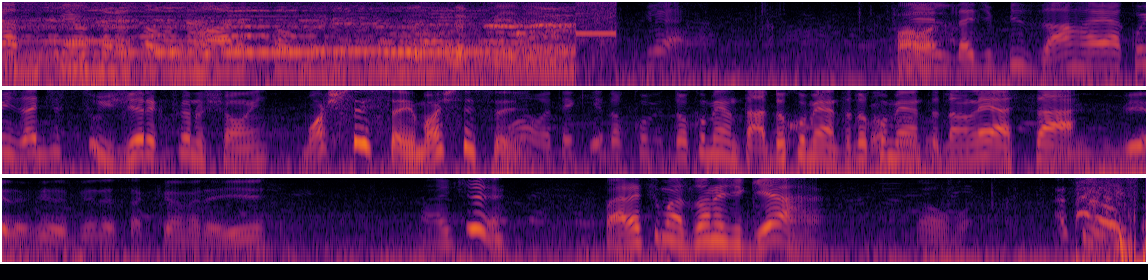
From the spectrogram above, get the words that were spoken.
Palhaço pensa nessa na hora? Esse é perigo. Guilherme, a Fala. realidade bizarra é a quantidade de sujeira que fica no chão, hein? Mostra isso aí, mostra isso aí. Pô, vou ter que docu- documentar, documenta, documenta, Dan Lessa. Vira, vira, vira essa câmera aí. Aqui, parece uma zona de guerra. Não, assim, isso...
